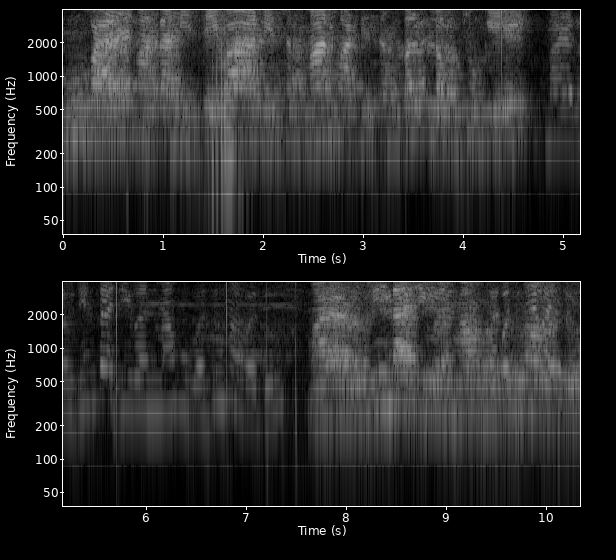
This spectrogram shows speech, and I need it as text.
હું ભારત માતાની સેવા અને સન્માન માટે સંકલ્પ લઉં છું કે મારા રોજિંદા જીવનમાં હું વધુમાં વધુ મારા રોજિંદા જીવનમાં હું વધુમાં વધુ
